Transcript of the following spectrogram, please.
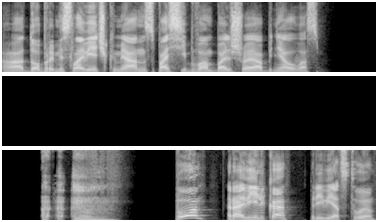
а, добрыми словечками. Анна, спасибо вам большое, обнял вас. О, Равилька, приветствую.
